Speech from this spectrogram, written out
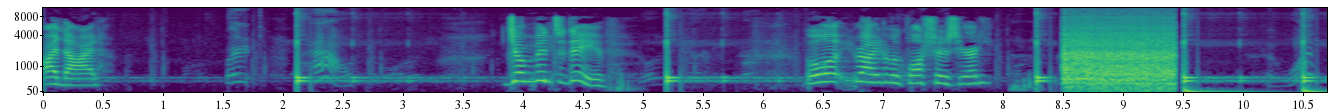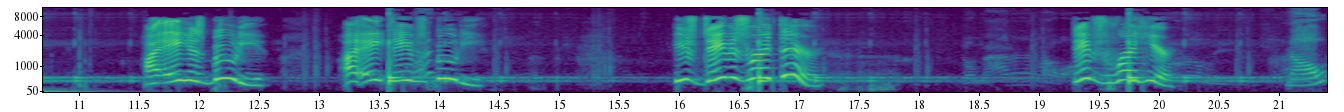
I died. Where? How? Jump into Dave. Well, what- right, look, watch this. You ready? What? I ate his booty. I ate Dave's booty. He's Dave is right there. Dave's right here. No.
